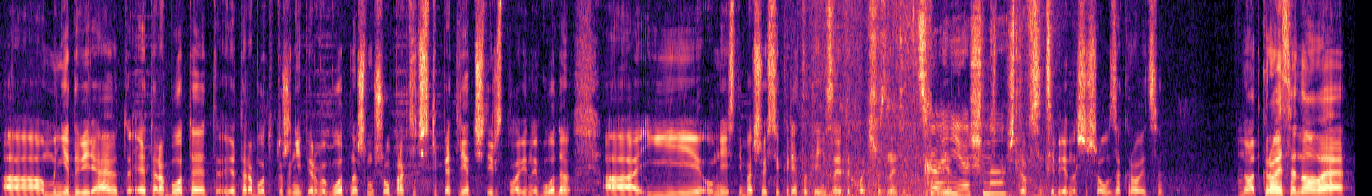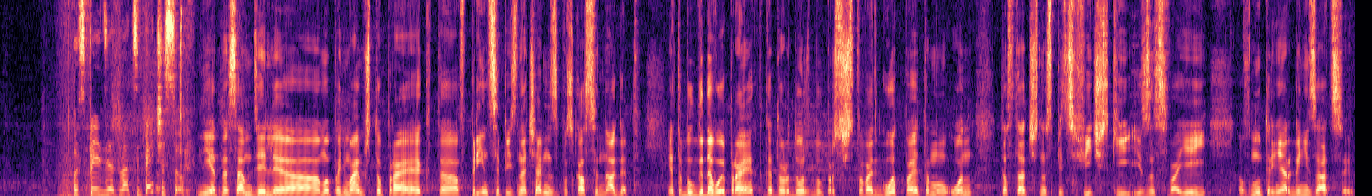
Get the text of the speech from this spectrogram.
а, мне доверяют, это работает, это работает уже не первый год, нашему шоу практически пять лет, четыре с половиной года, а, и у меня есть небольшой секрет, вот я не знаю, ты хочешь узнать этот секрет? Конечно. Что в сентябре наше шоу закроется. Но откроется новое. Успеть за 25 часов? Нет, на самом деле э, мы понимаем, что проект э, в принципе изначально запускался на год. Это был годовой проект, который должен был просуществовать год, поэтому он достаточно специфический из-за своей внутренней организации.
